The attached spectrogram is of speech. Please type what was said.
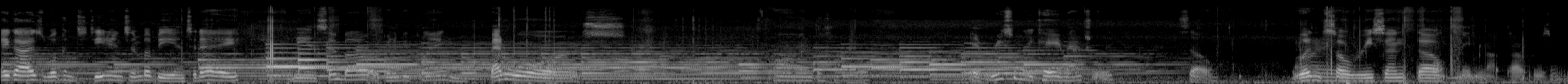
Hey guys, welcome to TJ and Simba B, and today, me and Simba are going to be playing Bed Wars on the Hive. It recently came, actually, so wasn't so recent, though. Maybe not that recent.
